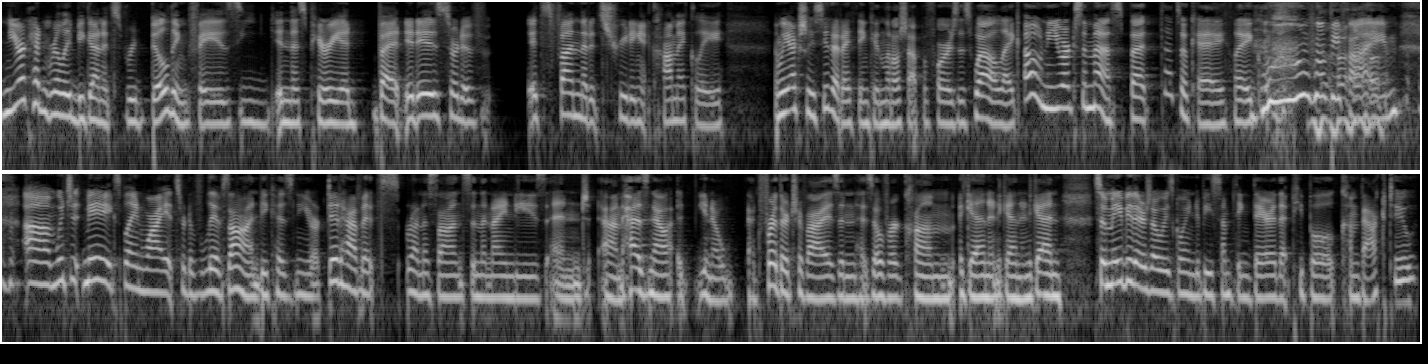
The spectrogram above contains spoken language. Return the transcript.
New York hadn't really begun its rebuilding phase in this period, but it is sort of, it's fun that it's treating it comically. And we actually see that, I think, in Little Shop of Horrors as well. Like, oh, New York's a mess, but that's okay. Like, we'll be fine. Um, which may explain why it sort of lives on because New York did have its renaissance in the 90s and um, has now, you know, had further travails and has overcome again and again and again. So maybe there's always going to be something there that people come back to.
